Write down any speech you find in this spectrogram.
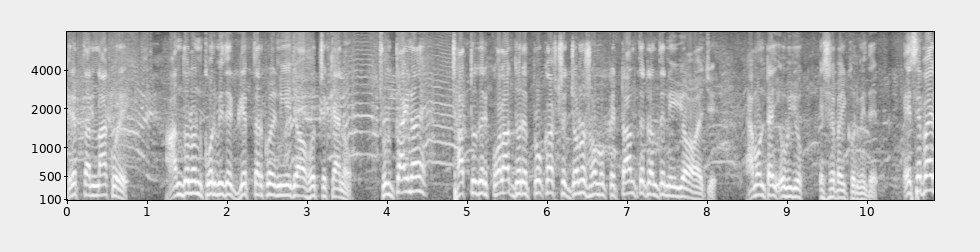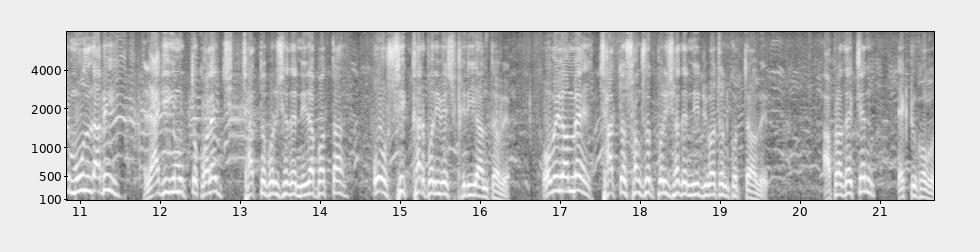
গ্রেপ্তার না করে আন্দোলন কর্মীদের গ্রেপ্তার করে নিয়ে যাওয়া হচ্ছে কেন? শুধু তাই নয় ছাত্রদের কলার ধরে প্রকাশ্যে জনসমক্ষে টানতে টানতে নিয়ে যাওয়া হয়েছে। এমনটাই অভিযোগ এসএফআই কর্মীদের। এসএফআইয়ের মূল দাবি র্যাগিং মুক্ত কলেজ, ছাত্র পরিষদের নিরাপত্তা ও শিক্ষার পরিবেশ ফিরিয়ে আনতে হবে। অবিলম্বে ছাত্র সংসদ পরিষদের নির্বাচন করতে হবে। আপনারা দেখছেন একটু খবর।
